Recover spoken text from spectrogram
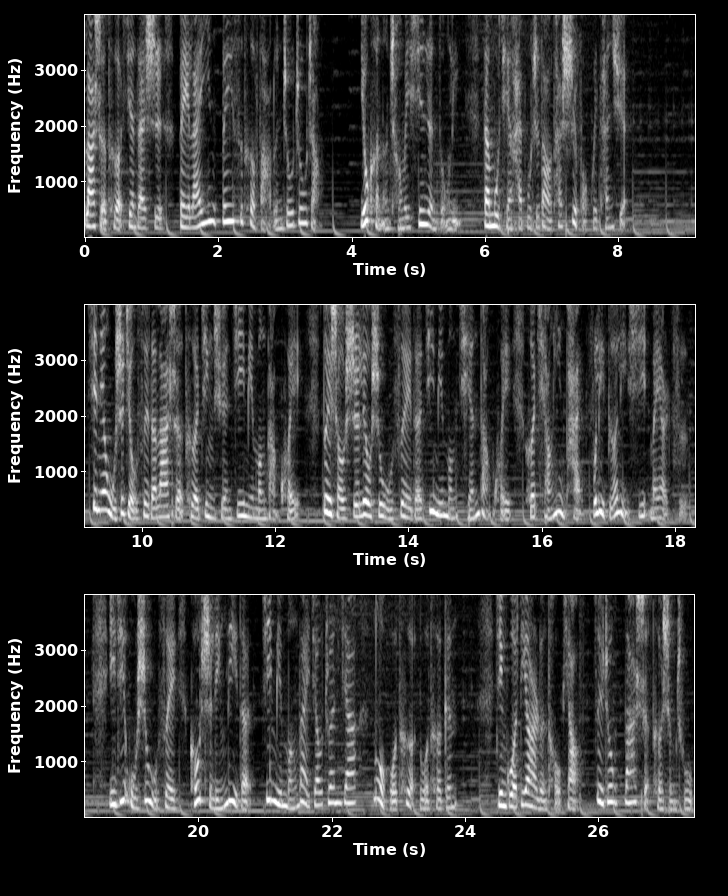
拉舍特现在是北莱茵威斯特法伦州州长，有可能成为新任总理，但目前还不知道他是否会参选。现年五十九岁的拉舍特竞选基民盟党魁，对手是六十五岁的基民盟前党魁和强硬派弗里德里希·梅尔茨，以及五十五岁口齿伶俐的基民盟外交专家诺伯特·罗特根。经过第二轮投票，最终拉舍特胜出。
